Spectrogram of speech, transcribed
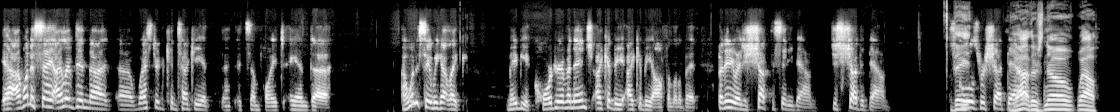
Yeah, I want to say I lived in uh, uh, Western Kentucky at, at, some point, and uh, I want to say we got like maybe a quarter of an inch. I could be I could be off a little bit, but anyway, just shut the city down. Just shut it down. Schools were shut down. Yeah, there's no well,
